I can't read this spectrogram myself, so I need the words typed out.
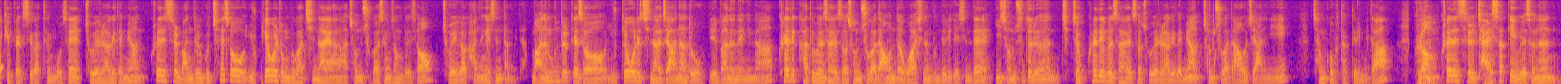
이퀴팩스 같은 곳에 조회를 하게 되면 크레딧을 만들고 최소 6개월 정도가 지나야 점수가 생성돼서 조회가 가능해진답니다. 많은 분들께서 6개월이 지나지 않아도 일반 은행이나 크레딧 카드 회사에서 점수가 나온다고 하시는 분들이 계신데 이 점수들은 직접 크레딧 회사에서 조회를 하게 되면 점수가 나오지 않으니 참고 부탁드립니다. 그럼 크레딧을 잘 쌓기 위해서는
